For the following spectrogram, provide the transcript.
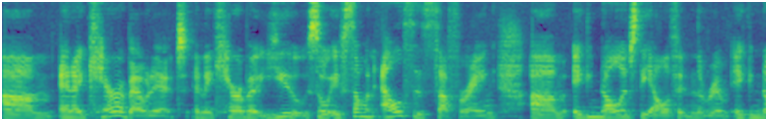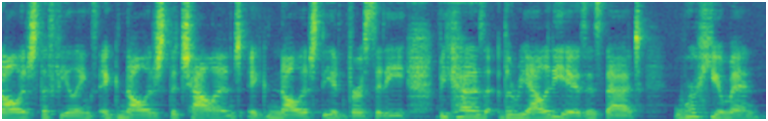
um, and I care about it and I care about you. So if someone else is suffering, um, acknowledge the elephant in the room, acknowledge the feelings, acknowledge the challenge, acknowledge the adversity, because the reality is is that we're human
